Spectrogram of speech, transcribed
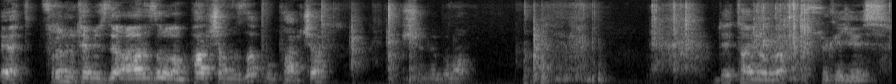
Evet, fırın ünitemizde arızalı olan parçamız da bu parça. Şimdi bunu detaylı olarak sökeceğiz.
